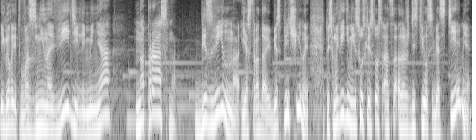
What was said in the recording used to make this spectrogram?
и говорит, «Возненавидели меня напрасно» безвинно я страдаю, без причины. То есть мы видим, Иисус Христос отождествил себя с теми,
